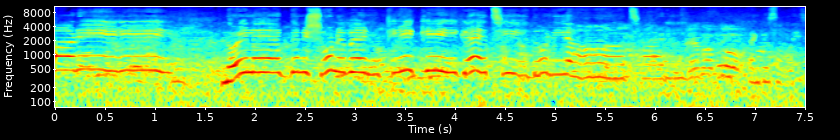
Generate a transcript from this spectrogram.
বাড়ি। নইলে একদিন শুনবেন ঠিকই গেছি দুনিয়া ছাড়ি। Thank you so much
